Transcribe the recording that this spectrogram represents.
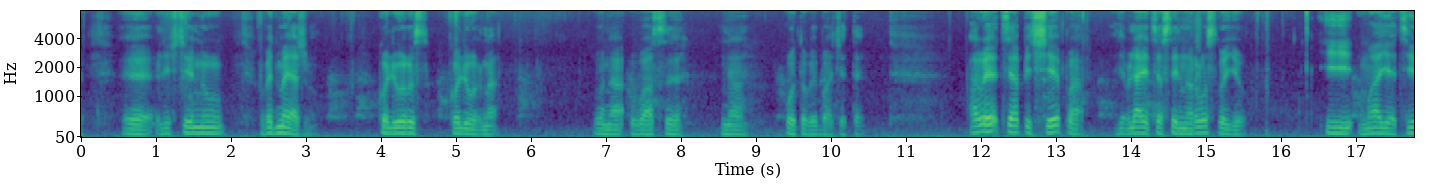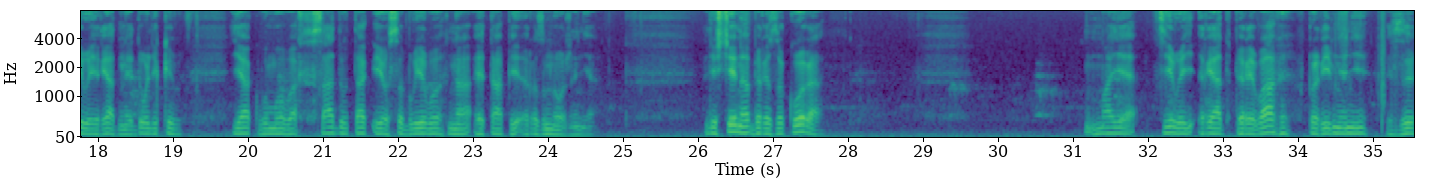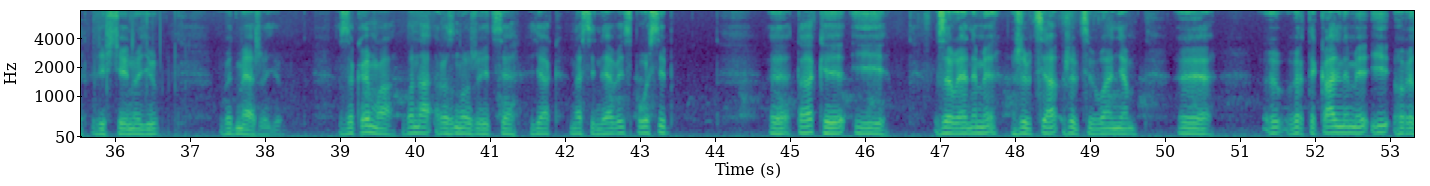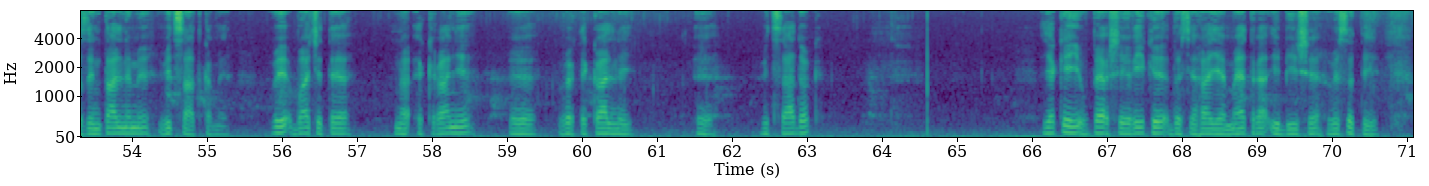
ліщину ведмежу, колюрус колюрна. Вона у вас е, на фото ви бачите. Але ця підщепа є сильнорослою і має цілий ряд недоліків як в умовах саду, так і особливо на етапі розмноження. Ліщина березокора має цілий ряд переваг в порівнянні з ліщиною ведмежою. Зокрема, вона розмножується як насінневий спосіб, е, так е, і зеленими живця, живцюванням, е, вертикальними і горизонтальними відсадками. Ви бачите на екрані вертикальний відсадок, який в перший рік досягає метра і більше висоти.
